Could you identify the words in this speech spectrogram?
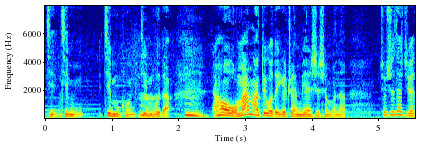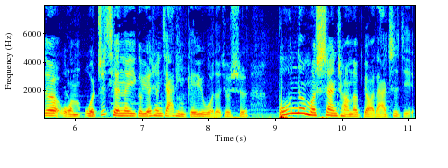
进进进步空进步的。嗯然后我妈妈对我的一个转变是什么呢？就是她觉得我我之前的一个原生家庭给予我的就是不那么擅长的表达自己，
